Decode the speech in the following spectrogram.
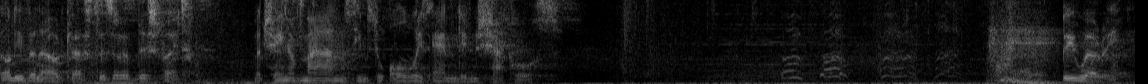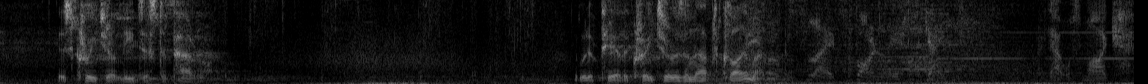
Not even outcasts deserve this fate. The chain of man seems to always end in shackles. Be wary. This creature leads us to peril. It would appear the creature is an apt climber. Slaves finally escaped. If that was my camp,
